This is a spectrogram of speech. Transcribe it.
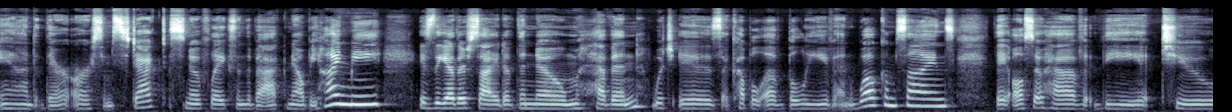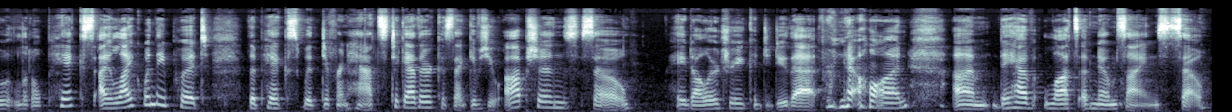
and there are some stacked snowflakes in the back. Now behind me is the other side of the gnome heaven, which is a couple of believe and welcome signs. They also have the two little picks. I like when they put the picks with different hats together because that gives you options. So hey dollar tree could you do that from now on um, they have lots of gnome signs so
